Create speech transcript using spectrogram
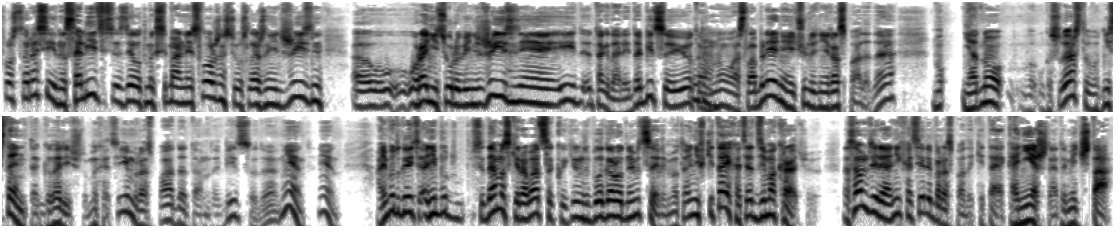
просто России насолить, сделать максимальные сложности, усложнить жизнь, э, уронить уровень жизни и так далее. Добиться ее там, да. ну, ослабления и чуть ли не распада, да? Ну, ни одно государство вот не станет так говорить, что мы хотим распада там добиться, да? Нет, нет. Они будут говорить, они будут всегда маскироваться какими-то благородными целями. Вот они в Китае хотят демократию. На самом деле они хотели бы распада Китая. Конечно, это мечта.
